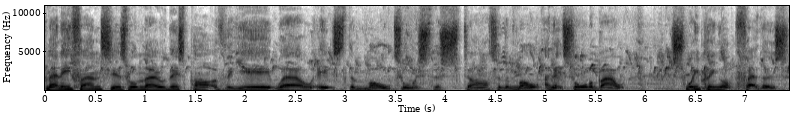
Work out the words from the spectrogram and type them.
Many fanciers will know this part of the year, well, it's the molt or it's the start of the molt, and it's all about sweeping up feathers.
